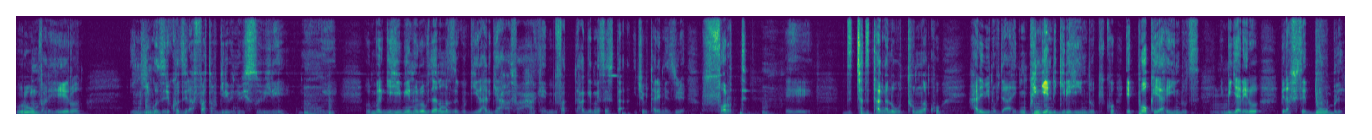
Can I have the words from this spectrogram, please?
urumva rero ingingo ziri ko zirafata kugira ibintu bisubire mhm. urumva gihe ibintu rero byaramaze kugira hari hagenesesita icyo bitaremezire forute mhm. eh, zica zitanga n'ubutumwa ko hari ibintu byahindutse ko ingendo igira ihinduke ko epoke yahindutse mhm. ibijya rero birafise dubule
